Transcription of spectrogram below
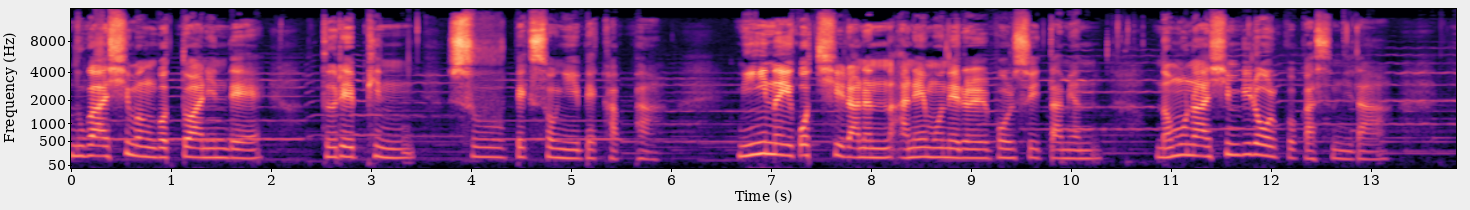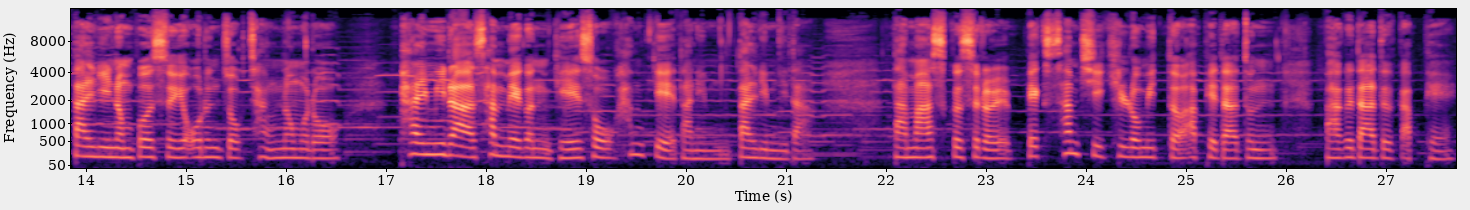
누가 심은 것도 아닌데 들에 핀 수백 송이 백합화. 미인의 꽃이라는 아네모네를 볼 수 있다면 너무나 신비로울 것 같습니다. 달리는 버스의 오른쪽 창너머로 팔미라 산맥은 계속 함께 다님, 달립니다. 다마스커스를 130km 앞에다 둔 바그다드 카페.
